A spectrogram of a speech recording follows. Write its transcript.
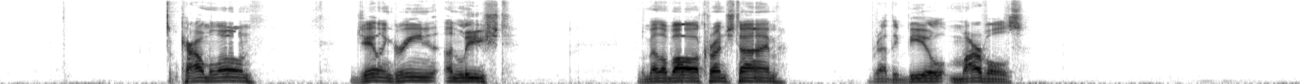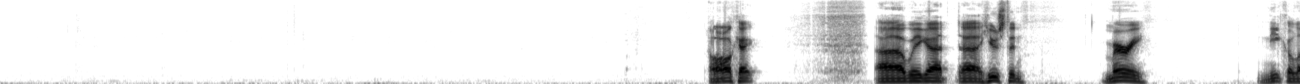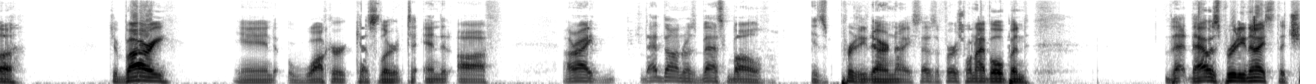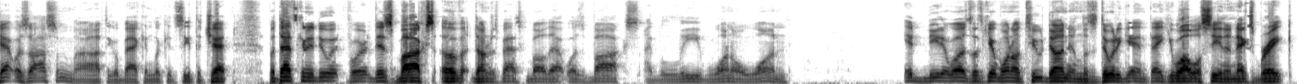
Karl Malone, Jalen Green unleashed, LaMelo Ball crunch time, Bradley Beal marvels. Oh, okay. Uh, we got uh, Houston, Murray, Nikola, Jabari, and Walker Kessler to end it off. All right, that Donruss basketball is pretty darn nice. That was the first one I've opened. That that was pretty nice. The chat was awesome. I'll have to go back and look and see the chat. But that's going to do it for this box of Donruss basketball. That was box, I believe, 101. Indeed it was. Let's get 102 done and let's do it again. Thank you all. We'll see you in the next break.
